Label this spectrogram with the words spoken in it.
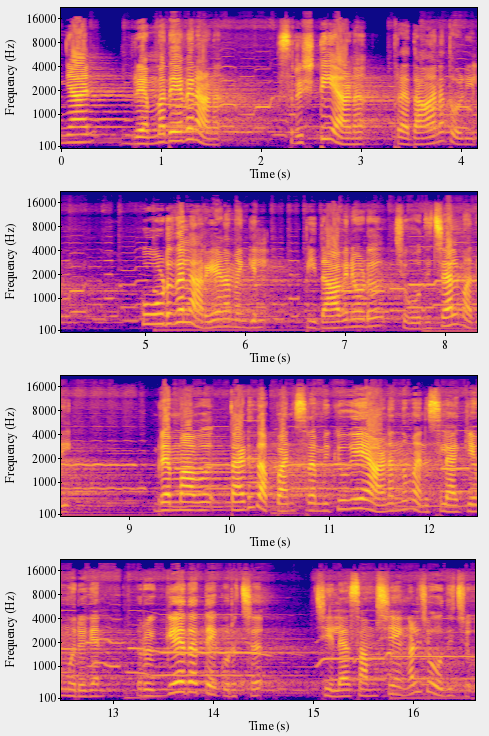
ഞാൻ ബ്രഹ്മദേവനാണ്. സൃഷ്ടിയാണ് പ്രധാന തൊഴിൽ. കൂടുതൽ അറിയണമെങ്കിൽ പിതാവിനോട് ചോദിച്ചാൽ മതി. ബ്രഹ്മാവ് തടി തപ്പാൻ ശ്രമിക്കുകയാണെന്ന് മനസ്സിലാക്കിയ മുരുകൻ ഋഗ്വേദത്തെക്കുറിച്ച് ചില സംശയങ്ങൾ ചോദിച്ചു.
